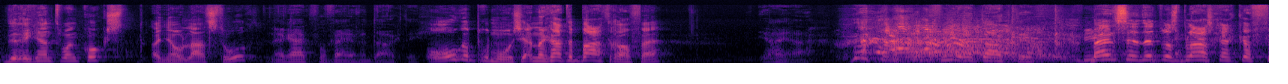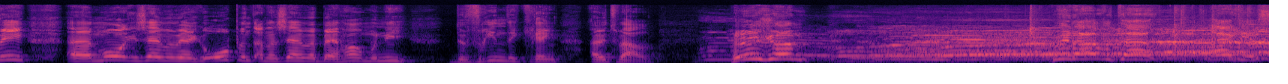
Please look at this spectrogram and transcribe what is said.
Dirigent Van Cox, aan jouw laatste woord. Dan ga ik voor 85. Ook een promotie. En dan gaat de baard eraf, hè? Ja, ja. 84. Mensen, dit was Blaaskracht Café. Eh, morgen zijn we weer geopend en dan zijn we bij Harmonie, de vriendenkring uit Wel. Heugen! Goedenavond, hè. Dag eens.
